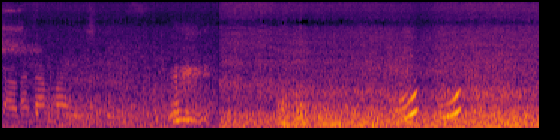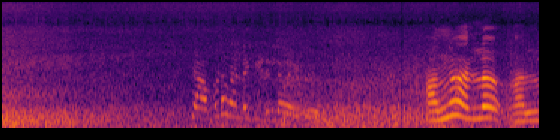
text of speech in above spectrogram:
കടലമ്മ അവിടെ നല്ല കിടിലമായിട്ട് അങ്ങ് നല്ല നല്ല.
